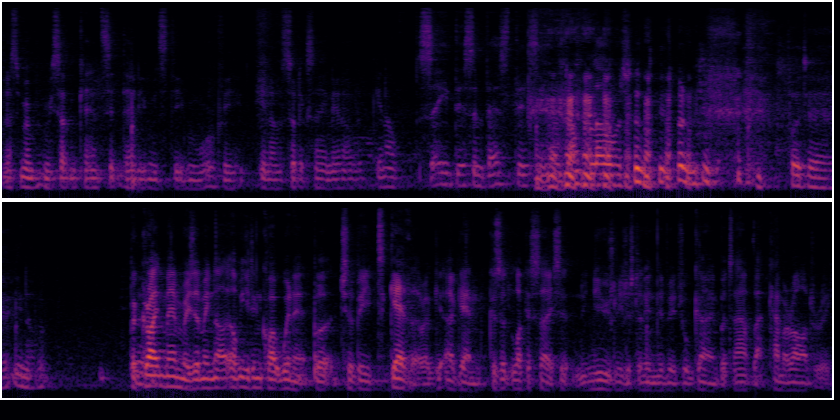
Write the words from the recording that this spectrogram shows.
I just remember myself and Ken sitting down even with Stephen Murphy, you know, sort of saying, you know, you know, save this, invest this, you know, don't blow it. you know what I mean? But uh, you know, But great memories. I mean, uh, you didn't quite win it, but to be together again, because like I say, it's usually just an individual game, but to have that camaraderie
